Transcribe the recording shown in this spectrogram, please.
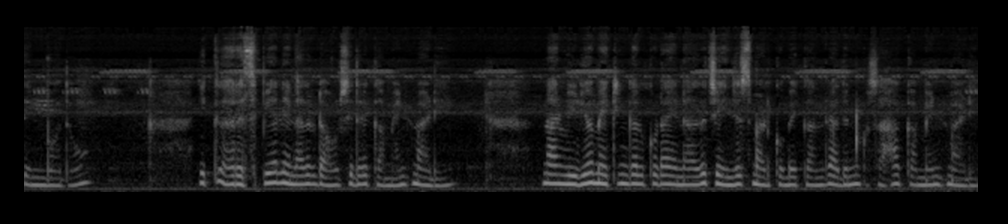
ತಿನ್ಬೋದು. ಈ ರೆಸಿಪಿಯಲ್ಲಿ ಏನಾದರೂ ಡೌಟ್ಸ್ ಇದ್ದರೆ ಕಮೆಂಟ್ ಮಾಡಿ. ನಾನು ವಿಡಿಯೋ ಮೇಕಿಂಗಲ್ಲಿ ಕೂಡ ಏನಾದರೂ ಚೇಂಜಸ್ ಮಾಡ್ಕೋಬೇಕಂದ್ರೆ ಅದನ್ನು ಸಹ ಕಮೆಂಟ್ ಮಾಡಿ.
